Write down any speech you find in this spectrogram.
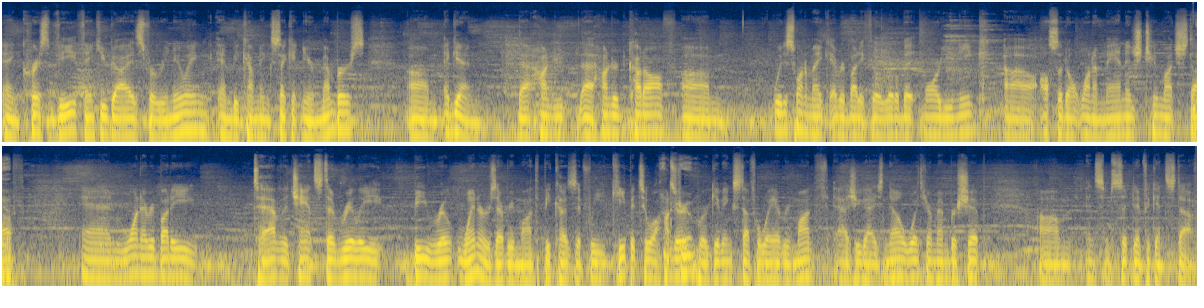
and Chris V. Thank you guys for renewing and becoming second year members. Um, again, that 100, that 100 cutoff. Um, we just want to make everybody feel a little bit more unique. Uh, also, don't want to manage too much stuff, and want everybody to have the chance to really be real winners every month. Because if we keep it to true. 100, we're giving stuff away every month, as you guys know, with your membership. Um, and some significant stuff.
